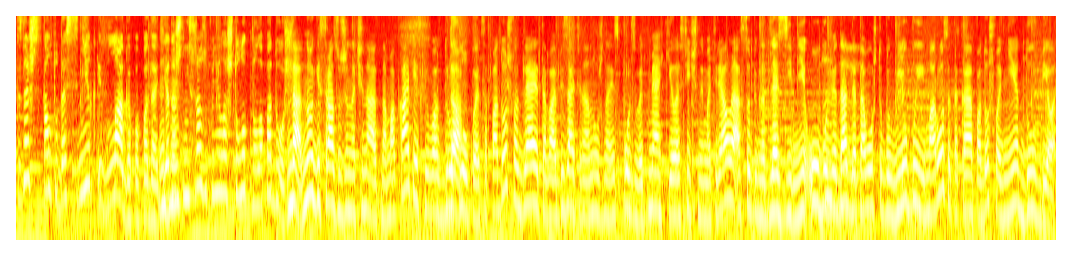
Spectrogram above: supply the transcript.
ты знаешь, стал туда снег и влага попадать. Угу. Я даже не сразу поняла, что лопнула подошва. Да, ноги сразу же начинают намокать, если у вас вдруг да. лопается подошва. Для этого обязательно нужно использовать мягкие эластичные материалы, особенно для зимней обуви, да, для того, чтобы в любые морозы такая подошва не дубела.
